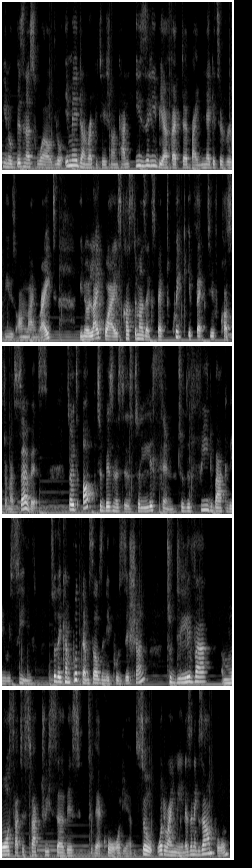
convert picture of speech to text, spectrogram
you know, business world, your image and reputation can easily be affected by negative reviews online, right? You know, likewise, customers expect quick, effective customer service. So, it's up to businesses to listen to the feedback they receive so they can put themselves in a position to deliver a more satisfactory service to their core audience. So, what do I mean? As an example,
